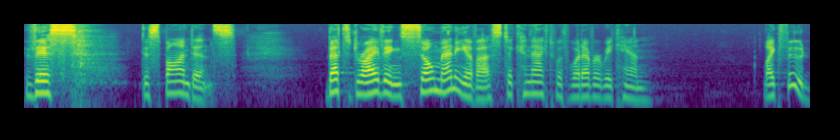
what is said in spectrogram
this despondence that's driving so many of us to connect with whatever we can, like food,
